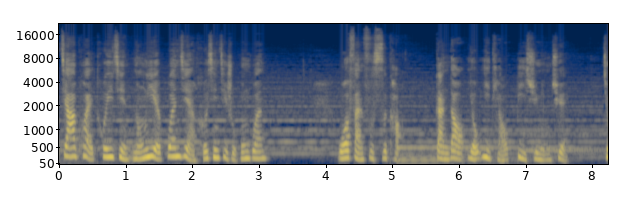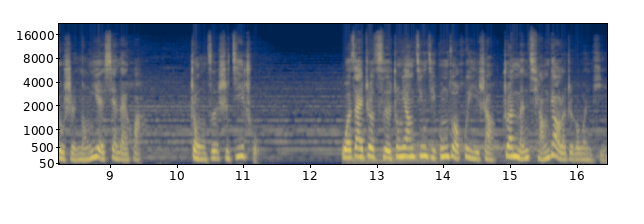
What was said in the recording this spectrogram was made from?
加快推进农业关键核心技术攻关。我反复思考。感到有一条必须明确，就是农业现代化，种子是基础。我在这次中央经济工作会议上专门强调了这个问题。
